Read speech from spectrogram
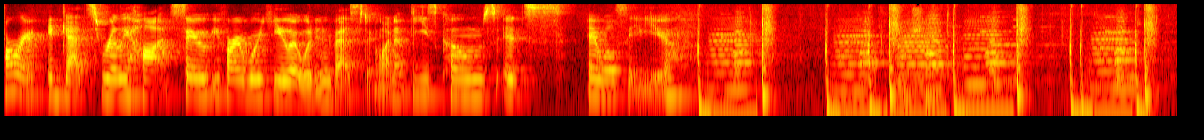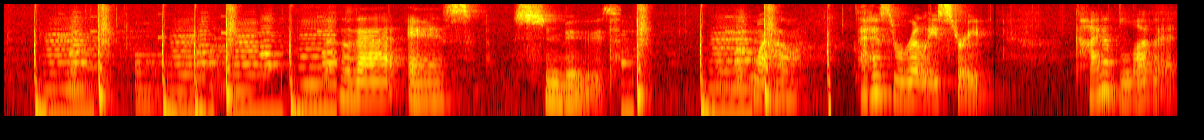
All right, it gets really hot. So if I were you, I would invest in one of these combs. It's, it will save you. That is smooth. Wow, that is really straight. Kind of love it.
